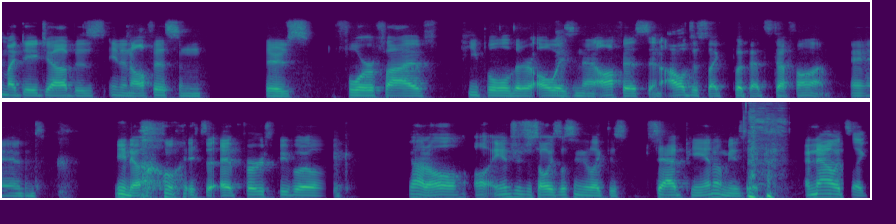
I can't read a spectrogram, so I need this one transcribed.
my day job is in an office and there's four or five people that are always in that office and i'll just like put that stuff on. And you know it's at first people are like god all, all andrew's just always listening to like this sad piano music. And now it's like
